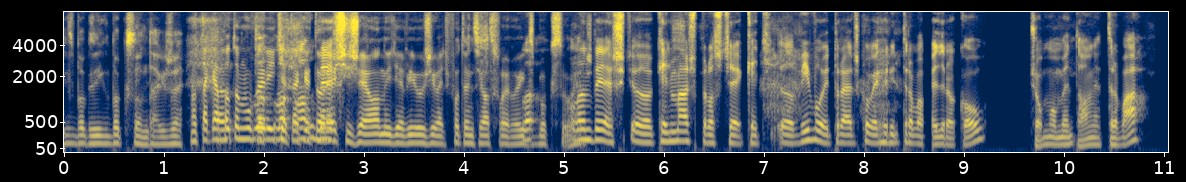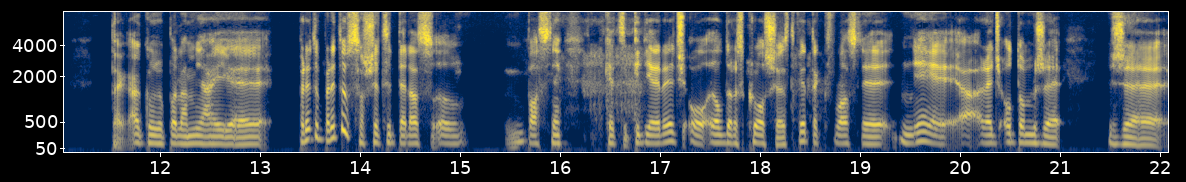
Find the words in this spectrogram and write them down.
Xbox Xboxom, takže No tak a Len- potom len- uveríte len- takéto vieš- reči, že on ide využívať potenciál svojho Xboxu. Len vieš. eh, keď máš proste, keď eh, vývoj trojačkovej hry trvá 5 rokov, čo momentálne trvá, tak akože podľa mňa je... Preto, preto sa všetci teraz eh, vlastne, keď, keď je reč o Elder Scrolls 6, tak vlastne nie je reč o tom, že že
